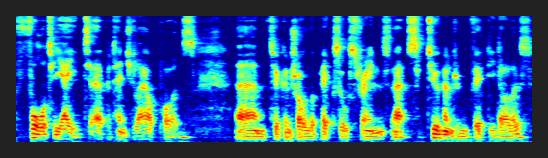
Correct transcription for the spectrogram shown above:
48 potential outputs um, to control the Pixel strings. That's $250.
